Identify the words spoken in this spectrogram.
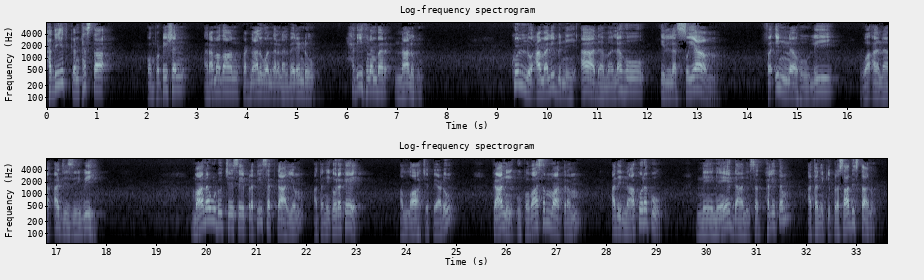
హదీద్ కంఠస్థ competition Ramadan పద్నాలుగు వందల నలభై రెండు హదీఫ్ నంబర్ నాలుగు. కుల్లు అమలిబ్ని ఆదమ లహు ఇల్ల సుయాం ఫఇన్నహు లీ వ అన అజ్జి మానవుడు చేసే ప్రతి సత్కార్యం అతని కొరకే. అల్లాహ్ చెప్పాడు కానీ ఉపవాసం మాత్రం అది నా కొరకు. నేనే దాని సత్ఫలితం అతనికి ప్రసాదిస్తాను.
